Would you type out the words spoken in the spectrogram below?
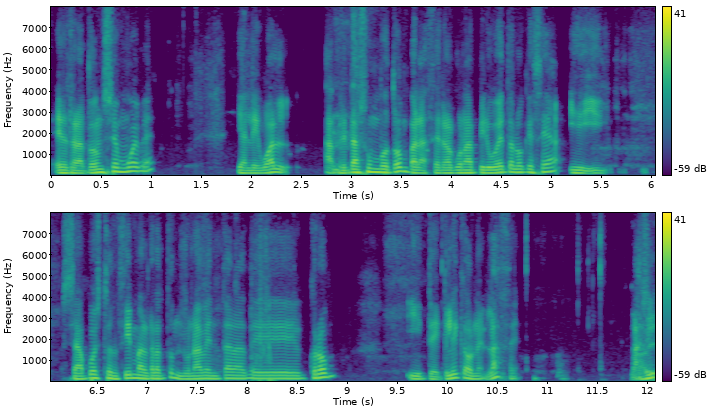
el ratón se mueve y al igual aprietas un botón para hacer alguna pirueta o lo que sea y se ha puesto encima el ratón de una ventana de Chrome y te clica un enlace. Así,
